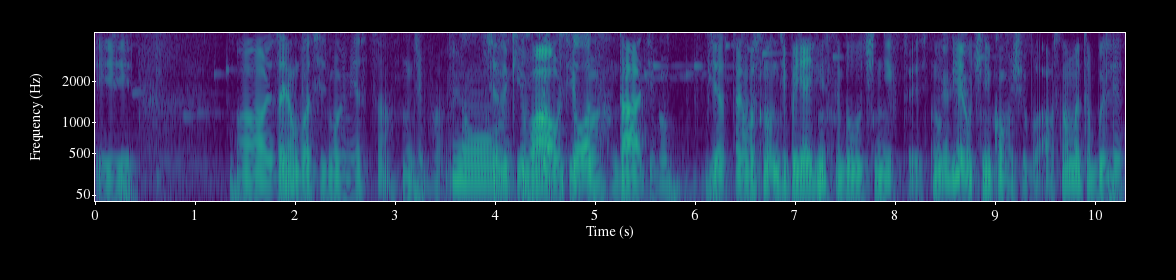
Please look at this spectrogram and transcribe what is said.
И э, занял 27 место. Ну, типа, ну, все такие, вау, 300. типа, да, типа, пиздец. Так, в основном, типа, я единственный был ученик, то есть, ну, угу. я учеником еще был, а в основном это были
